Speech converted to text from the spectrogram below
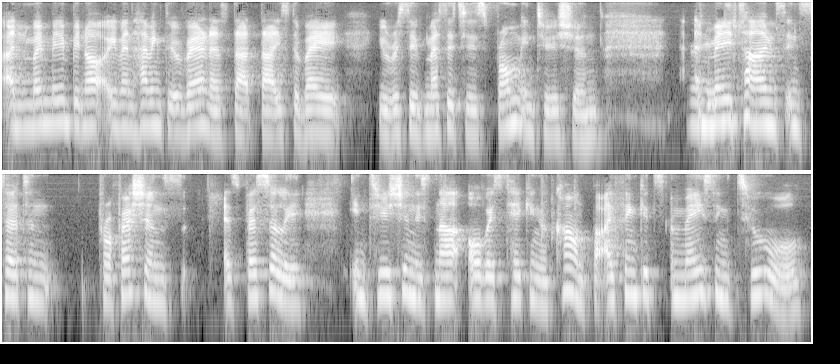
and maybe not even having the awareness that that is the way you receive messages from intuition and many times in certain professions especially intuition is not always taking account but i think it's amazing tool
